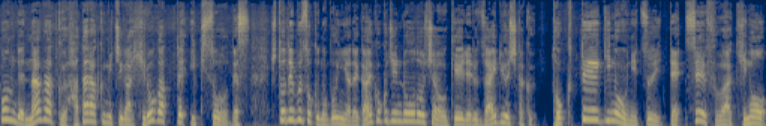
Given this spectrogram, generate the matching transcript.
本で長く働く道が広がっていきそうです。人手不足の分野で外国人労働者を受け入れる在留資格、特定技能について政府は昨日、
